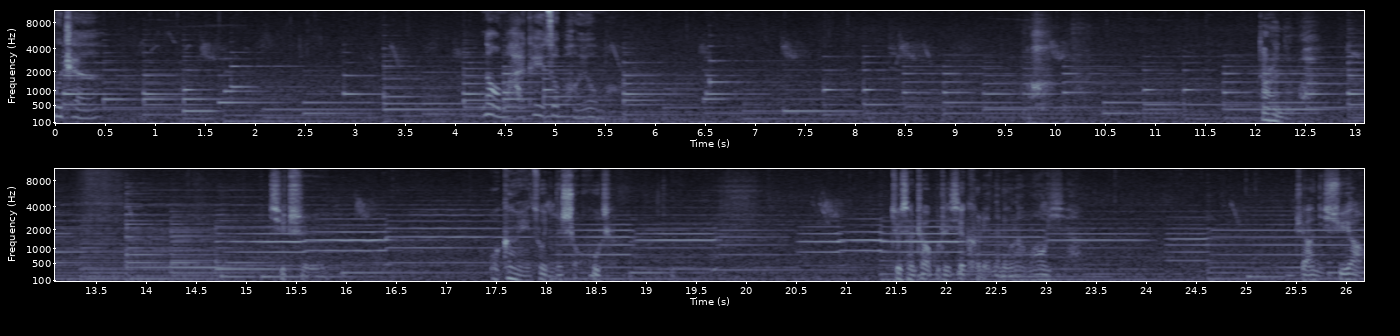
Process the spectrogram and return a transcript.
沐晨，以做朋友吗？当然能了。其实，我更愿意做你的守护者，就像照顾这些可怜的流浪猫一样。只要你需要我，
